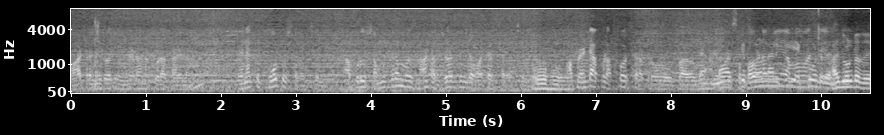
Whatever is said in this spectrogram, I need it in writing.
వాటర్ అన్ని రోజులు ఉండడానికి కూడా కారణం వెనక్కి పోటు సార్ యాక్చువల్లీ అప్పుడు సముద్రం was not observing the water sir actually అప్పుడంటే అప్పుడు అఫ్కోర్స్ సార్ అప్పుడు పౌర్ణమి అది ఉంటుంది.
